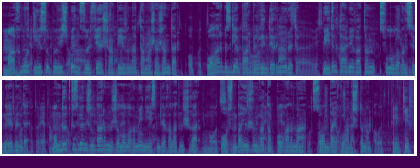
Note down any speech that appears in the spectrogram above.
махмуд Зульфия юсупович Шапиевна пен передала зульфия шапиевна тамаша жандар олар бізге бар білгендерін үйретіп характер. табиғатын сұлулығын сіңіре білді мұнда өткізген жылдарым жылылығымен есімде қалатын шығар осындай ұжымға тап болғаныма сондай қуаныштымын коллектив.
